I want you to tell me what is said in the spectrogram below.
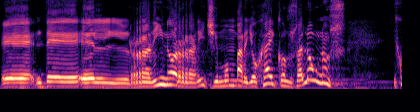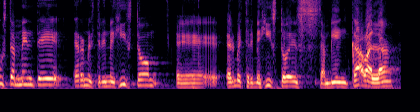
eh, del radino Rabbi Shimon Bar Yochai con sus alumnos. Y justamente Hermes Trimegisto, eh, Hermes es también Cábala,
